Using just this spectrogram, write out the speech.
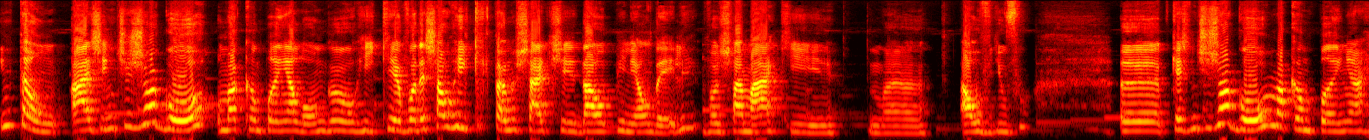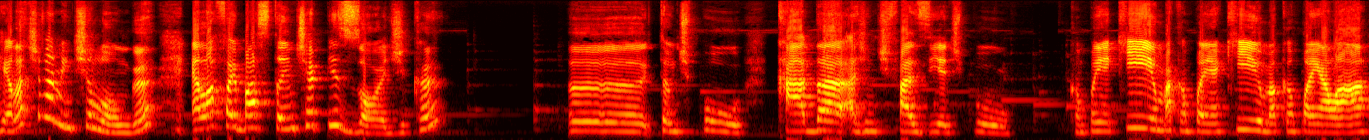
Então, a gente jogou uma campanha longa, o Rick. Eu vou deixar o Rick que tá no chat dar a opinião dele. Vou chamar aqui na- ao vivo. Ah, porque a gente jogou uma campanha relativamente longa. Ela foi bastante episódica. Ah, então, tipo, cada. A gente fazia, tipo, campanha aqui, uma campanha aqui, uma campanha lá,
